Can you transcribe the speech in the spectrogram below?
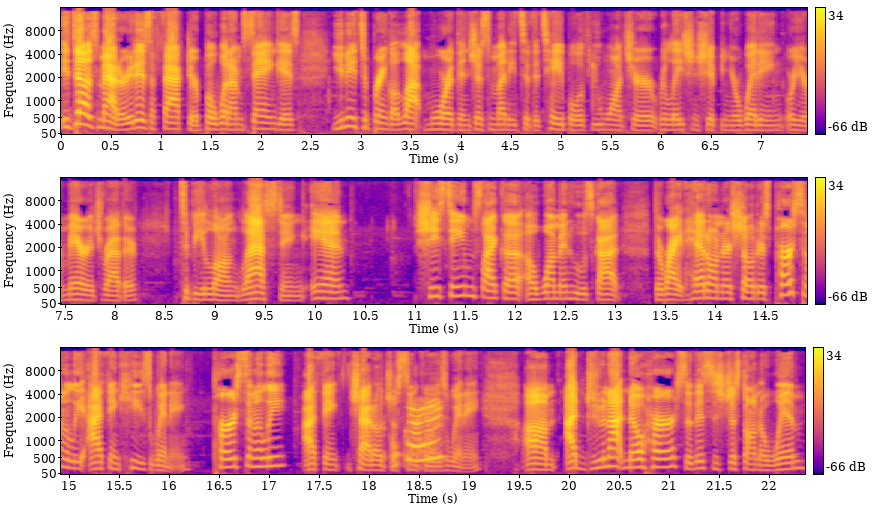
It does matter. It is a factor. But what I'm saying is, you need to bring a lot more than just money to the table if you want your relationship and your wedding or your marriage rather to be long lasting. And she seems like a, a woman who's got the right head on her shoulders. Personally, I think he's winning. Personally, I think Chad Ochocinco Okay. is winning. Um, I do not know her, so this is just on a whim.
